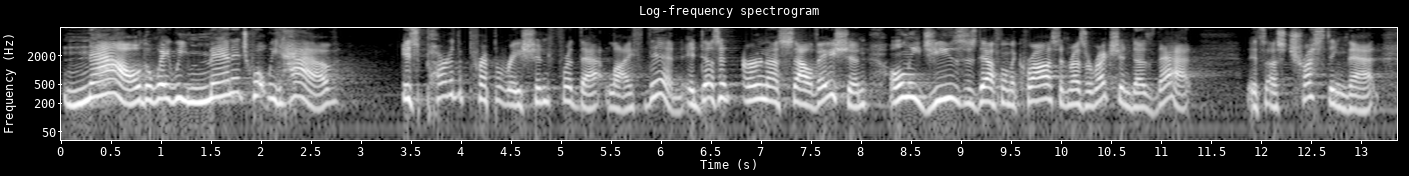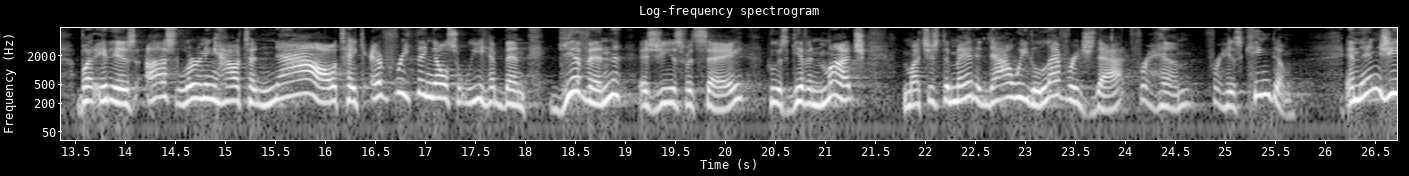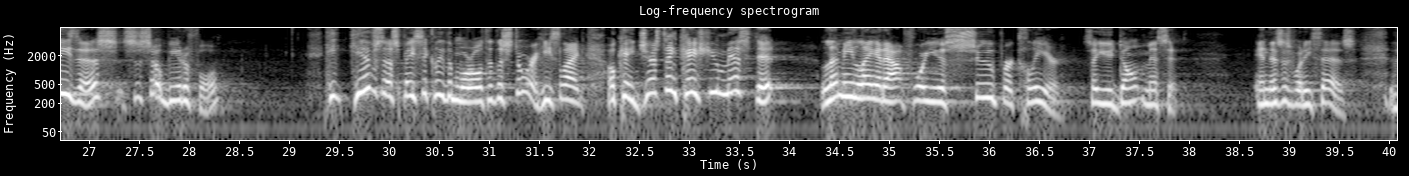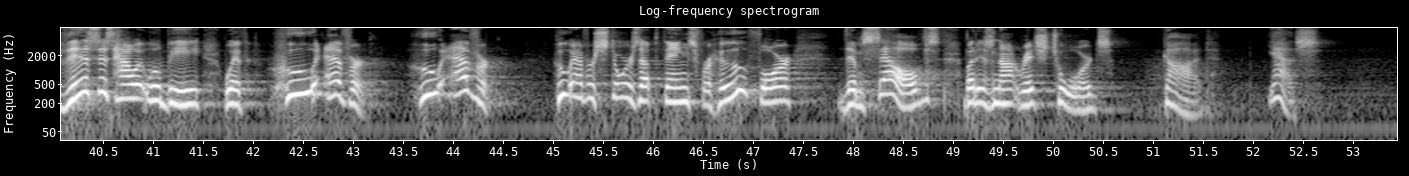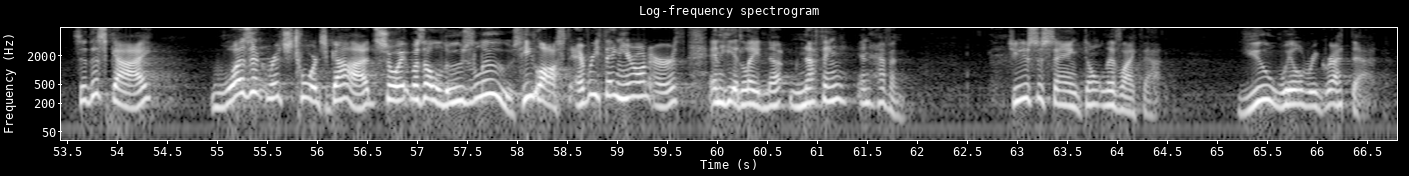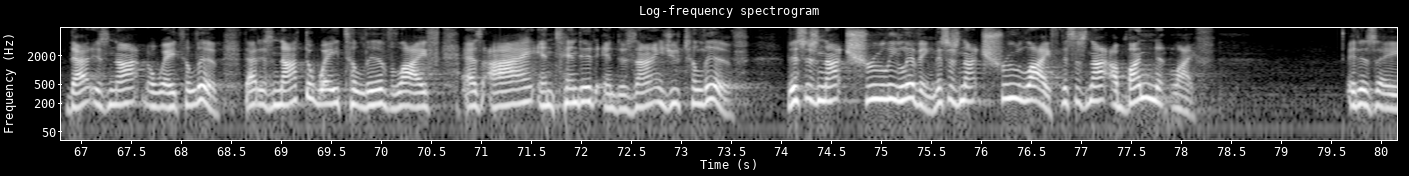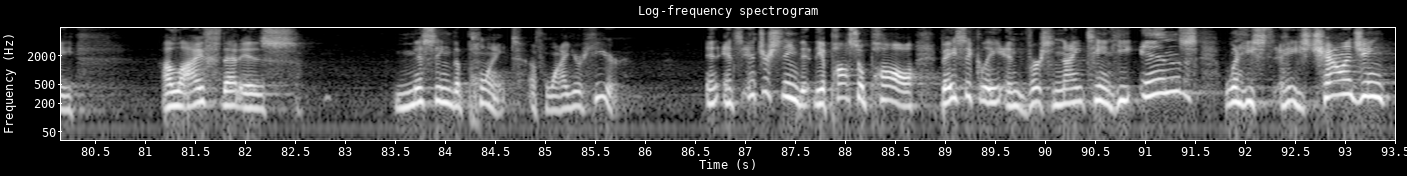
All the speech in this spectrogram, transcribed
now the way we manage what we have is part of the preparation for that life then. It doesn't earn us salvation. Only Jesus' death on the cross and resurrection does that. It's us trusting that. But it is us learning how to now take everything else we have been given, as Jesus would say, who has given much, much is demanded. Now we leverage that for Him, for His kingdom. And then Jesus, this is so beautiful he gives us basically the moral to the story. He's like, okay, just in case you missed it, let me lay it out for you super clear so you don't miss it. And this is what he says This is how it will be with whoever, whoever, whoever stores up things for who? For themselves, but is not rich towards God. Yes. So this guy wasn't rich towards God, so it was a lose lose. He lost everything here on earth and he had laid no- nothing in heaven. Jesus is saying, don't live like that. You will regret that. That is not a way to live. That is not the way to live life as I intended and designed you to live. This is not truly living. This is not true life. This is not abundant life. It is a, a life that is missing the point of why you're here. And it's interesting that the Apostle Paul, basically in verse 19, he ends when he's, he's challenging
